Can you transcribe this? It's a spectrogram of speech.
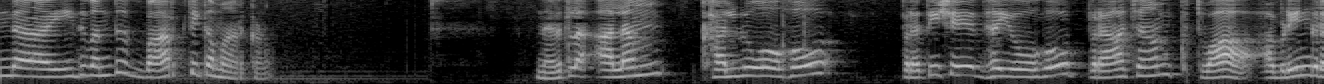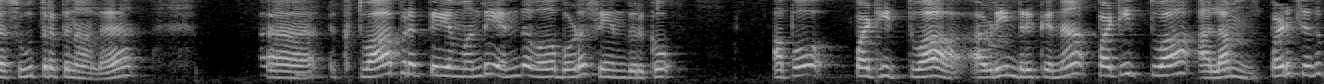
இந்த இது வந்து வார்த்திகமா இருக்கணும். இந்த இடத்துல அலம் கல்வோஹோ பிரதிஷேதயோஹோ பிராச்சாம் க்த்வா அப்படிங்கிற சூத்திரத்தினால க்த்வா பிரत्यயம் வந்து எந்த வேர்போட சேர்ந்திருக்கோ. அப்போ படித்வா அப்படின்னு இருக்குன்னா படித்வா அலம் படிச்சது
